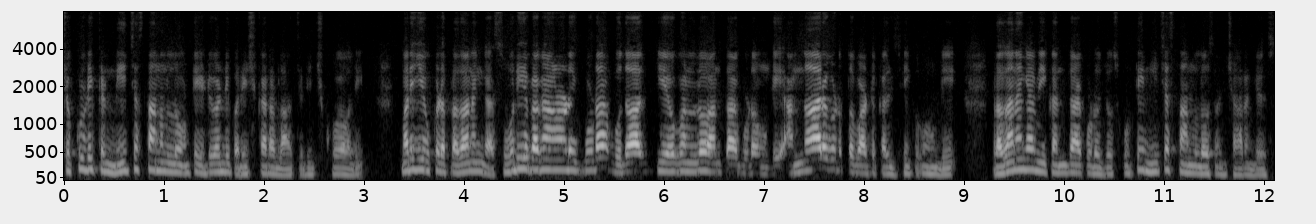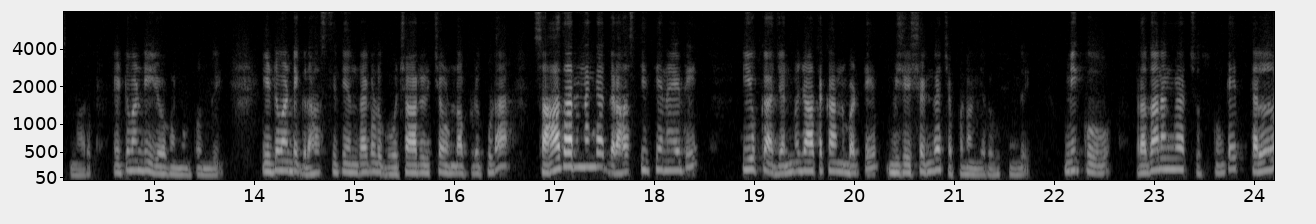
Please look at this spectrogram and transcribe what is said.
శుక్రుడు ఇక్కడ నీచ స్థానంలో ఉంటే ఎటువంటి పరిష్కారాలు ఆచరించుకోవాలి? మరియు ఇక్కడ ప్రధానంగా సూర్య భగవానుడు కూడా బుధాదిత్య యోగంలో అంతా కూడా ఉండి అంగారకుడితో పాటు కలిసి ఉండి ప్రధానంగా మీకు అంతా కూడా చూసుకుంటే నీచ స్థానంలో సంచారం చేస్తున్నారు. ఎటువంటి యోగం ఉంటుంది? ఇటువంటి గ్రహస్థితి అంతా కూడా గోచారీత్యా ఉన్నప్పుడు కూడా సాధారణంగా గ్రహస్థితి అనేది ఈ యొక్క జన్మజాతకాన్ని బట్టి విశేషంగా చెప్పడం జరుగుతుంది. మీకు ప్రధానంగా చూసుకుంటే తెల్ల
